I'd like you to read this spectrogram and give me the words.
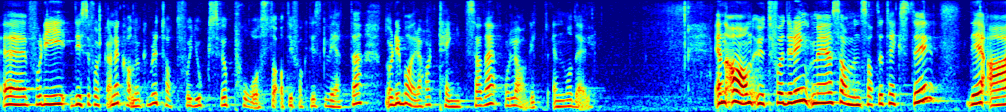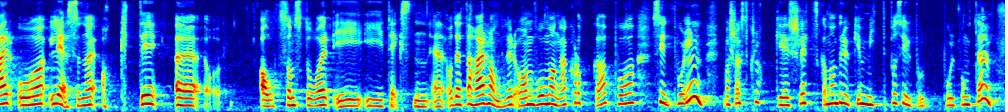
Eh, fordi disse forskerne kan jo ikke bli tatt for juks ved å påstå at de faktisk vet det, når de bare har tenkt seg det og laget en modell. En annen utfordring med sammensatte tekster det er å lese nøyaktig alt som står i, i, teksten. Eh, og dette her handler om hvor mange er klokka på Sydpolen. Hva slags klokkeslett skal man bruke midt på Sydpolpunktet?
